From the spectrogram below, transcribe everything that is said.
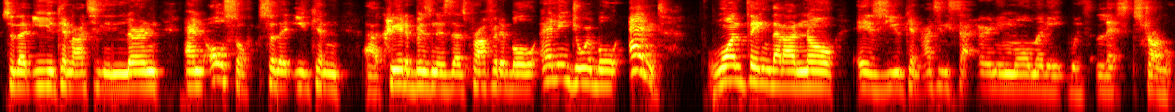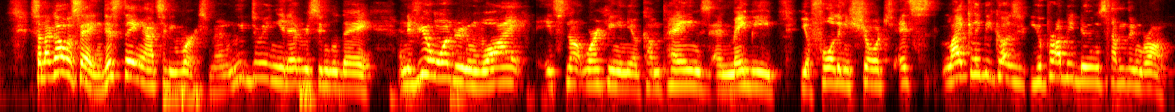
so that you can actually learn and also so that you can uh, create a business that's profitable and enjoyable and one thing that i know is you can actually start earning more money with less struggle so like i was saying this thing actually works man we're doing it every single day and if you're wondering why it's not working in your campaigns and maybe you're falling short, it's likely because you're probably doing something wrong.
